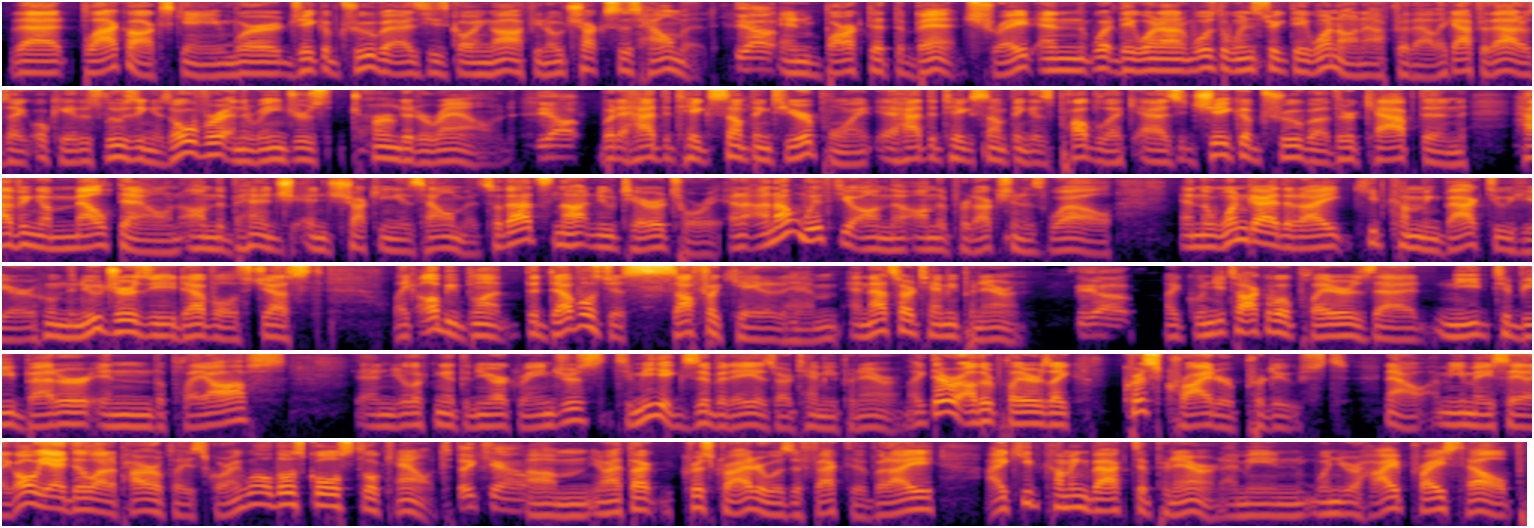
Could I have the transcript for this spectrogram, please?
that Blackhawks game where Jacob Trouba, as he's going off, you know, chucks his helmet Yeah. and barked at the bench, right? And what they went on, what was the win streak they went on after that? Like after that, it was like, okay, this losing is over, and the Rangers turned it around Yeah. but it had to take something to your point it had to take something as public as jacob trouba their captain having a meltdown on the bench and chucking his helmet so that's not new territory and, and i'm with you on the on the production as well and the one guy that i keep coming back to here whom the new jersey devils just like i'll be blunt the devils just suffocated him and that's artemi panarin Yeah. like when you talk about players that need to be better in the playoffs, and you're looking at the New York Rangers, to me, Exhibit A is Artemi Panarin. Like there are other players like Chris Kreider produced. Now, I mean, you may say like, oh yeah, I did a lot of power play scoring. Well, those goals still count. They count. Um, you know, I thought Chris Kreider was effective, but I I keep coming back to Panarin. I mean, when your high priced help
